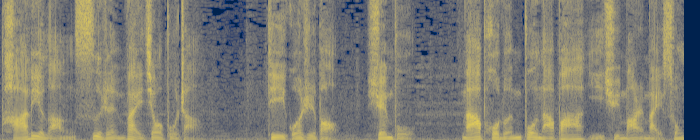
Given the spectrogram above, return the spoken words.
塔列朗四任外交部长。帝国日报宣布。拿破仑·波拿巴已去马尔麦松。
